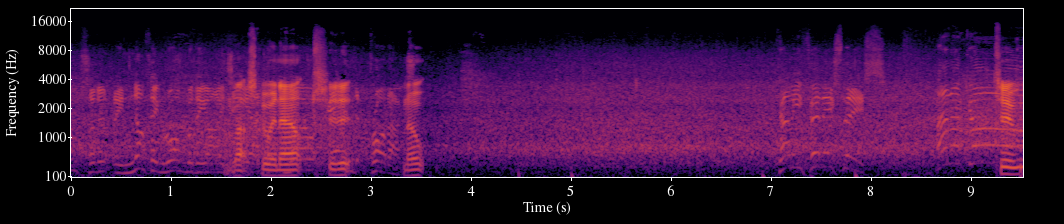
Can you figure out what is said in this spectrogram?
Absolutely nothing wrong with the idea. And that's going out, no is it? Product. No. Can he finish this? And a goal! Two.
